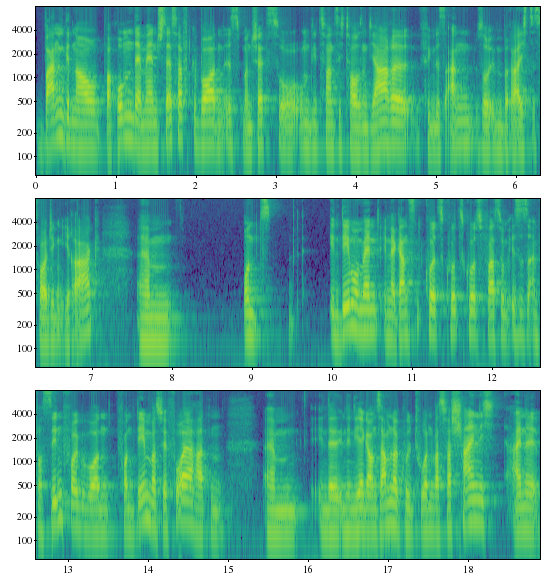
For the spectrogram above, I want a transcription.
wann genau, warum der Mensch sesshaft geworden ist. Man schätzt so um die 20.000 Jahre fing das an, so im Bereich des heutigen Irak. Ähm, und in dem Moment, in der ganzen Kurz, Kurz, Kurzfassung, ist es einfach sinnvoll geworden, von dem, was wir vorher hatten, ähm, in, der, in den Jäger- und Sammlerkulturen, was wahrscheinlich eine,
